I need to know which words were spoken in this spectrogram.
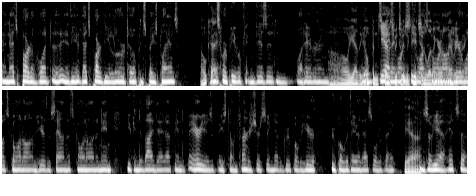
And that's part of what, uh, the, that's part of the allure to open space plans. Okay. That's where people can visit and whatever. And Oh yeah, the And, open yeah, space they between the see kitchen, what's living going room, on, and everything. Hear what's going on, hear the sound that's going on, and then you can divide that up into areas based on furniture. So you can have a group over here, group over there, that sort of thing. Yeah. And so yeah, it's uh,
